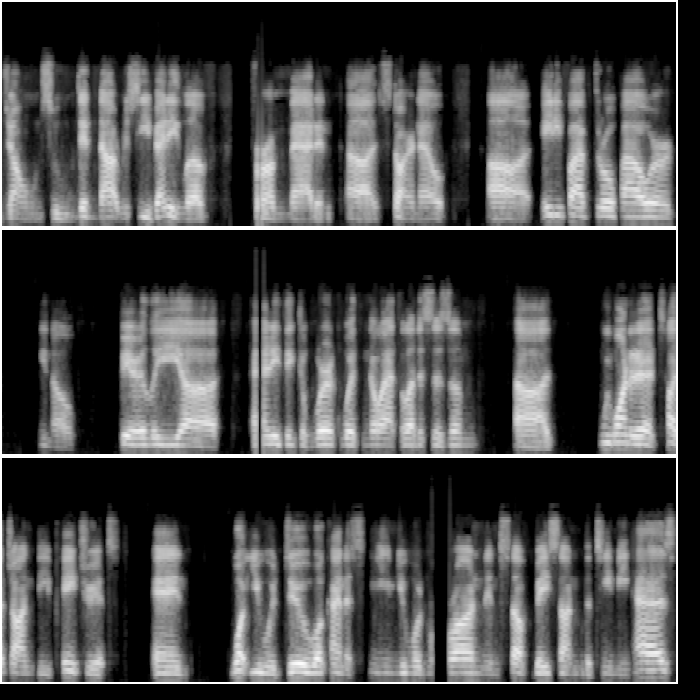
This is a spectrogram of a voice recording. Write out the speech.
Jones, who did not receive any love from Madden uh, starting out. Uh, 85 throw power, you know, barely uh, anything to work with, no athleticism. Uh, we wanted to touch on the Patriots and what you would do, what kind of scheme you would run, and stuff based on the team he has,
